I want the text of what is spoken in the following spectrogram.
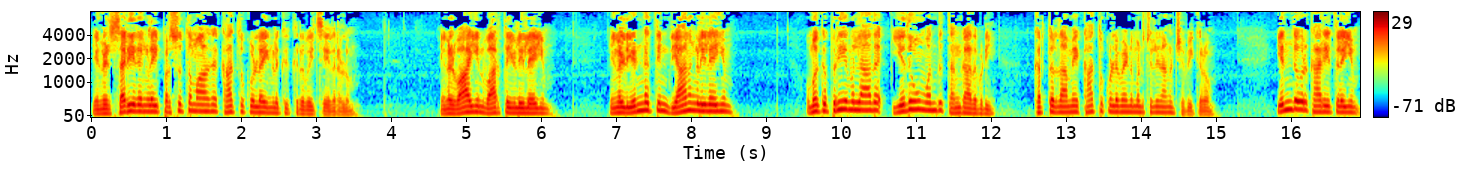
எங்கள் சரீரங்களை பரிசுத்தமாக காத்துக்கொள்ள எங்களுக்கு கிருவை செய்தரலும் எங்கள் வாயின் வார்த்தைகளிலேயும் எங்கள் எண்ணத்தின் தியானங்களிலேயும் உமக்கு பிரியமில்லாத எதுவும் வந்து தங்காதபடி கர்த்தர் தாமே காத்துக்கொள்ள வேண்டும் என்று சொல்லி நாங்கள் செபிக்கிறோம். எந்த ஒரு காரியத்திலையும்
